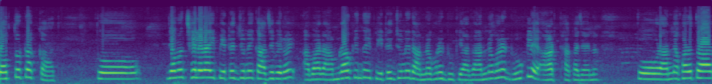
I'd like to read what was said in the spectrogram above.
কতটা কাজ। তো যেমন ছেলেরা এই পেটের জন্যই কাজে বেরোয়, আবার আমরাও কিন্তু এই পেটের জন্যই রান্নাঘরে ঢুকি। আর রান্নাঘরে ঢুকলে আর থাকা যায় না। তো রান্নাঘরে তো আর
